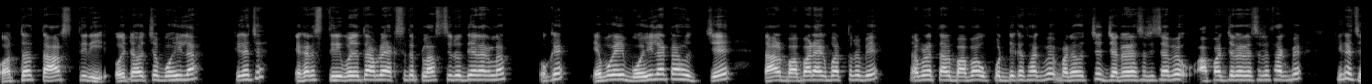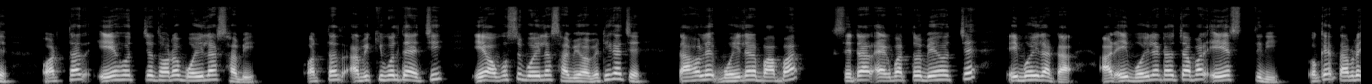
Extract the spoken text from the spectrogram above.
অর্থাৎ তার স্ত্রী, ওইটা হচ্ছে মহিলা, ঠিক আছে? এখানে স্ত্রী বোঝাতে আমরা একসাথে প্লাস জিরো দিয়ে রাখলাম ওকে এবং এই মহিলাটা হচ্ছে তার বাবার একমাত্র মেয়ে তারপরে তার বাবা উপর দিকে থাকবে মানে হচ্ছে জেনারেশন হিসাবে আপার জেনারেশনে থাকবে, ঠিক আছে? অর্থাৎ এ হচ্ছে ধরো মহিলার স্বামী অর্থাৎ আমি কি বলতে চাচ্ছি এ অবশ্যই মহিলার স্বামী হবে, ঠিক আছে? তাহলে মহিলার বাবা, সেটার একমাত্র মেয়ে হচ্ছে এই মহিলাটা আর এই মহিলাটা হচ্ছে আবার এ স্ত্রী, ওকে? তারপরে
